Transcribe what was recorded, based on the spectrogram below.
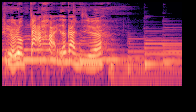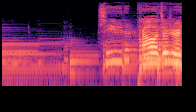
是有一种大海的感觉。然后就是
